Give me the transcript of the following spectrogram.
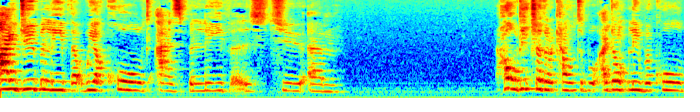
I do believe that we are called as believers to um, hold each other accountable. I don't believe we're called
